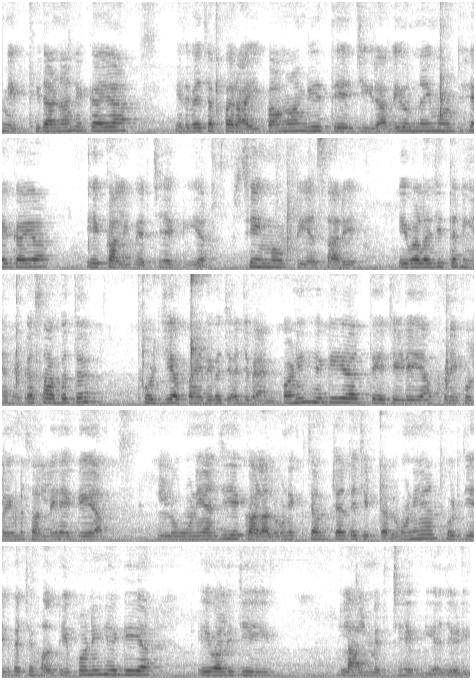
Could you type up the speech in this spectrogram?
ਮੇਥੀ ਦਾਣਾ ਹੈਗਾ ਆ। ਇਹਦੇ ਵਿੱਚ ਆਪਾਂ ਰਾਈ ਪਾਵਾਂਗੇ ਤੇ ਜੀਰਾ ਵੀ ਉਨਾ ਹੀ ਅਮਾਉਂਟ ਹੈਗਾ ਆ। ਇਹ ਕਾਲੀ ਮਿਰਚ ਹੈਗੀ ਆ। ਸੇਮ ਅਮਾਉਂਟ ਹੀ ਆ ਸਾਰੇ। ਇਹ ਵਾਲਾ ਜੀ ਧਨੀਆ ਹੈਗਾ ਸਾਬਤ ਥੋੜੀ ਜਿਹੀ ਆਪਾਂ ਇਹਦੇ ਵਿੱਚ ਅਜਵਾਇਣ ਪਾਣੀ ਹੈਗੀ ਆ ਤੇ ਜਿਹੜੇ ਆਪਣੇ ਕੋਲੇ ਮਸਾਲੇ ਹੈਗੇ ਆ, ਲੂਣ ਆ ਜੀ, ਇਹ ਕਾਲਾ ਲੂਣ ਇੱਕ ਚਮਚਾ ਤੇ ਚਿੱਟਾ ਲੂਣ ਆ ਥੋੜੀ ਜਿਹੀ ਇਹਦੇ ਵਿੱਚ ਹਲਦੀ ਪਾਉਣੀ ਹੈਗੀ ਆ। ਇਹ ਵਾਲੀ ਜੀ ਲਾਲ ਮਿਰਚ ਹੈਗੀ ਆ ਜਿਹੜੀ।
